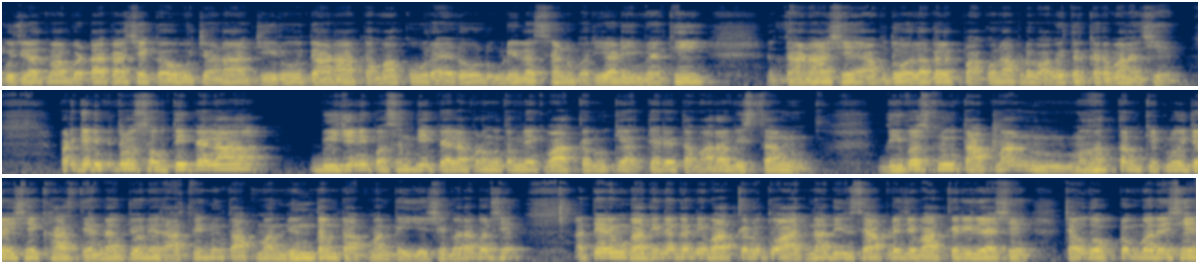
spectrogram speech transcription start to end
ગુજરાતમાં બટાકા છે, ઘઉં, ચણા, જીરું, ધાણા, તમાકુ, રાયડો, ડુંગળી, લસણ, વરિયાળી, મેથી, ધાણા છે, આ બધું અલગ અલગ પાકોના આપણે વાવેતર કરવાના છીએ. પણ ખેડૂત મિત્રો સૌથી પહેલાં બીજની પસંદગી પહેલાં પણ હું તમને એક વાત કરું કે અત્યારે તમારા વિસ્તારનું દિવસનું તાપમાન મહત્તમ કેટલું જાય છે ખાસ ધ્યાન રાખજો અને રાત્રિનું તાપમાન ન્યૂનતમ તાપમાન કહીએ છીએ. બરાબર છે? અત્યારે હું ગાંધીનગરની વાત કરું તો આજના દિવસે આપણે જે વાત કરી રહ્યા છે, ચૌદ ઓક્ટોબરે છે,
